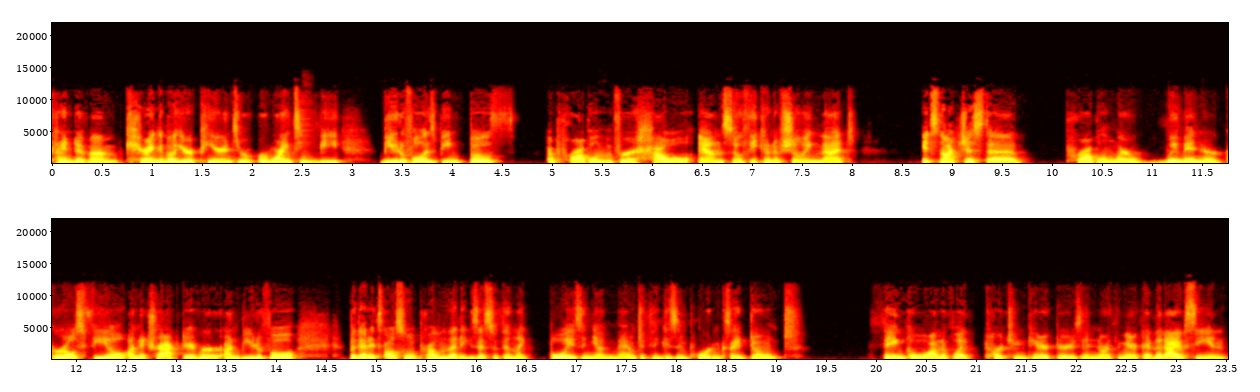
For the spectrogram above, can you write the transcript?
kind of um, caring about your appearance or, or wanting to be beautiful as being both a problem for Howl and Sophie, kind of showing that it's not just a problem where women or girls feel unattractive or unbeautiful, but that it's also a problem that exists within like boys and young men, which I think is important because I don't think a lot of like cartoon characters in North America that I've seen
